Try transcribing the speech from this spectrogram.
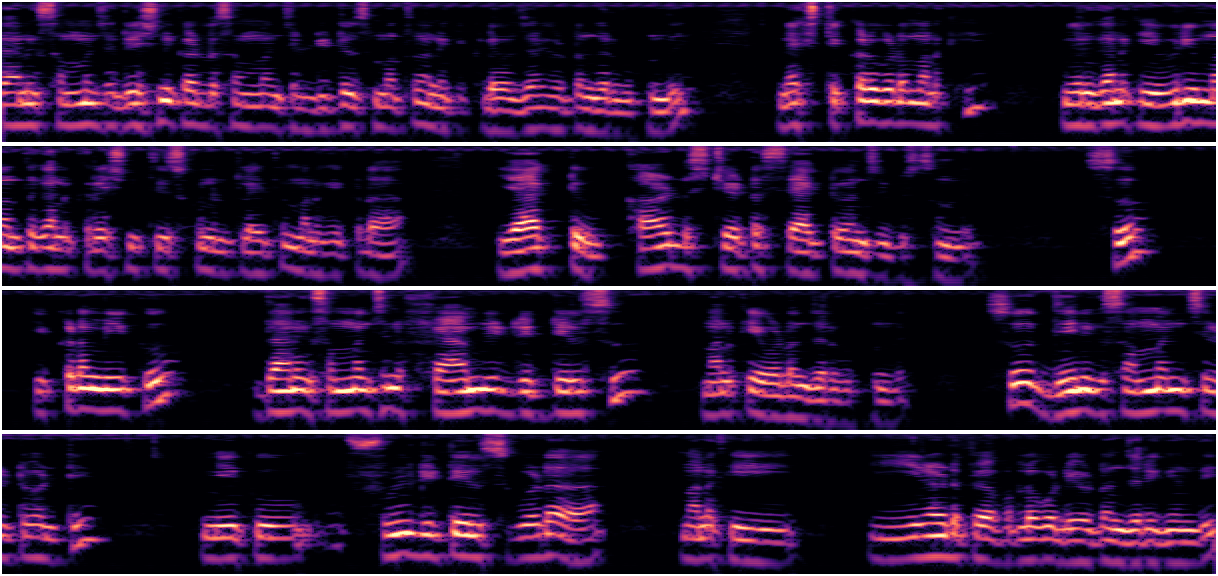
దానికి సంబంధించిన రేషన్ కార్డులకు సంబంధించిన డీటెయిల్స్ మాత్రం మనకి ఇక్కడ ఇవ్వడం జరుగుతుంది. నెక్స్ట్ ఇక్కడ కూడా మనకి మీరు కనుక ఎవ్రీ మంత్ కనుక రేషన్ తీసుకున్నట్లయితే మనకి ఇక్కడ యాక్టివ్ కార్డు స్టేటస్ యాక్టివ్ అని చూపిస్తుంది. సో ఇక్కడ మీకు దానికి సంబంధించిన ఫ్యామిలీ డీటెయిల్స్ మనకి ఇవ్వడం జరుగుతుంది. సో దీనికి సంబంధించినటువంటి మీకు ఫుల్ డీటెయిల్స్ కూడా మనకి ఈనాడు పేపర్లో కూడా ఇవ్వడం జరిగింది.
